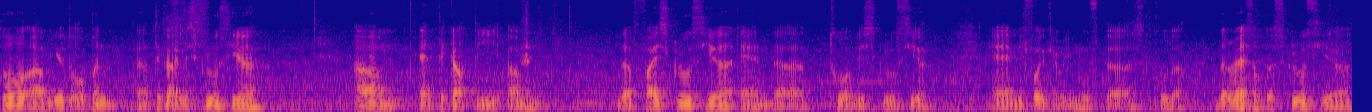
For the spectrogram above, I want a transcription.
So um, you have to open uh, take out every screws here um, and take out the um, the five screws here and uh, two of these screws here. And before you can remove the cooler the rest of the screws here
